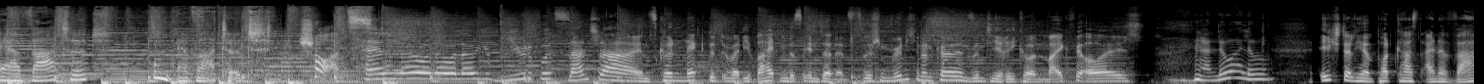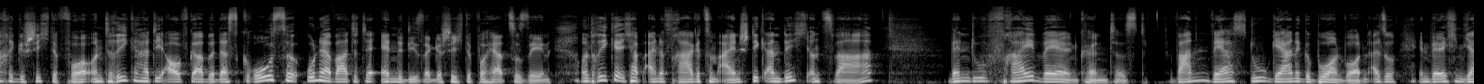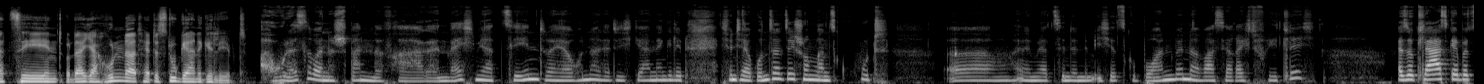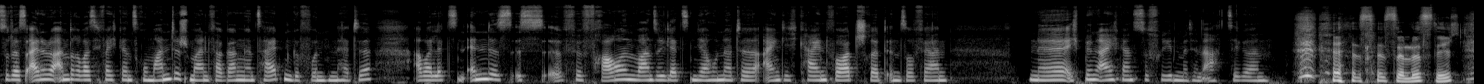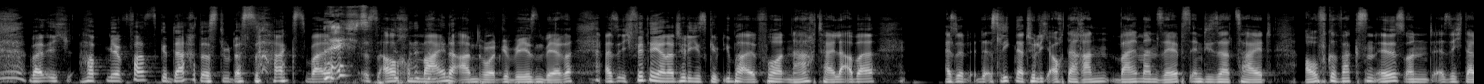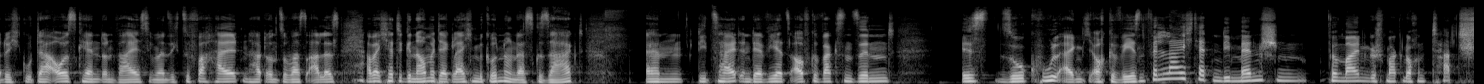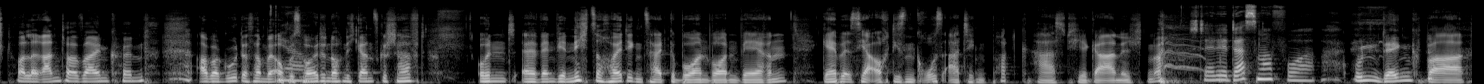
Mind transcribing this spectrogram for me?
Erwartet, unerwartet. Shorts. Hello, hello, hello, you beautiful sunshines. Connected über die Weiten des Internets. Zwischen München und Köln sind hier Rico und Mike für euch. Hallo, hallo. Ich stelle hier im Podcast eine wahre Geschichte vor und Rike hat die Aufgabe, das große, unerwartete Ende dieser Geschichte vorherzusehen. Und Rike, ich habe eine Frage zum Einstieg an dich und zwar, wenn du frei wählen könntest, wann wärst du gerne geboren worden? Also in welchem Jahrzehnt oder Jahrhundert hättest du gerne gelebt? Oh, das ist aber eine spannende Frage. In welchem Jahrzehnt oder Jahrhundert hätte ich gerne gelebt? Ich finde ja grundsätzlich schon ganz gut, äh, in dem Jahrzehnt, in dem ich jetzt geboren bin, da war es ja recht friedlich. Also klar, es gäbe jetzt so das eine oder andere, was ich vielleicht ganz romantisch mal in vergangenen Zeiten gefunden hätte. Aber letzten Endes ist äh, für Frauen waren so die letzten Jahrhunderte eigentlich kein Fortschritt. Insofern, nee, ich bin eigentlich ganz zufrieden mit den 80ern. Es ist so lustig, weil ich habe mir fast gedacht, dass du das sagst, weil Echt? es auch meine Antwort gewesen wäre. Also ich finde ja natürlich, es gibt überall Vor- und Nachteile, aber also es liegt natürlich auch daran, weil man selbst in dieser Zeit aufgewachsen ist und sich dadurch gut da auskennt und weiß, wie man sich zu verhalten hat und sowas alles. Aber ich hätte genau mit der gleichen Begründung das gesagt. Ähm, die Zeit, in der wir jetzt aufgewachsen sind, ist so cool eigentlich auch gewesen. Vielleicht hätten die Menschen für meinen Geschmack noch einen Touch toleranter sein können. Aber gut, das haben wir auch Ja. bis heute noch nicht ganz geschafft. Und äh, wenn wir nicht zur heutigen Zeit geboren worden wären, gäbe es ja auch diesen großartigen Podcast hier gar nicht. Ne? Stell dir das mal vor. Undenkbar.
